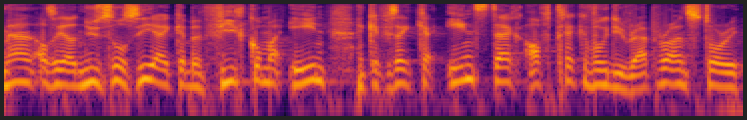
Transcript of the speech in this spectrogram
Man, als ik dat nu zo zie, ja, ik heb een 4,1 en ik heb gezegd, ik ga één ster aftrekken voor die wraparound story.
